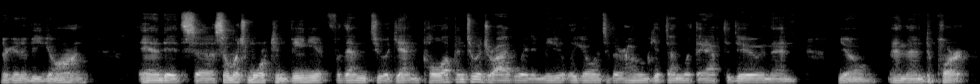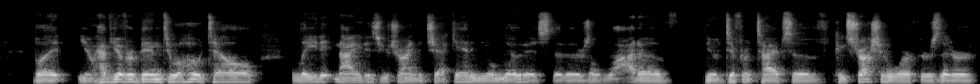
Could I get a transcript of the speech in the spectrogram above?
they're going to be gone. And it's uh, so much more convenient for them to again pull up into a driveway and immediately go into their home, get done what they have to do, and then you know and then depart. But you know, have you ever been to a hotel? late at night as you're trying to check in and you'll notice that there's a lot of you know different types of construction workers that are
